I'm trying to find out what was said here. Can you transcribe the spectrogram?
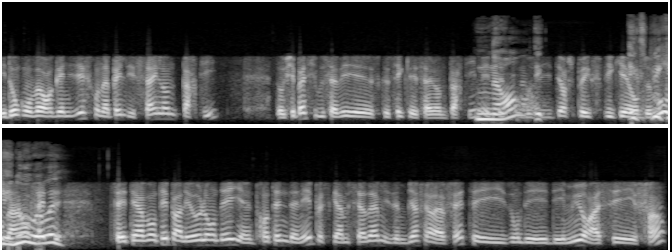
Et donc on va organiser ce qu'on appelle des silent parties. Donc je sais pas si vous savez ce que c'est que les silent parties, mais Non. vos auditeurs je peux expliquer en deux mots. Bah, en fait, ouais. Ça a été inventé par les Hollandais il y a une trentaine d'années parce qu'à Amsterdam ils aiment bien faire la fête et ils ont des, des murs assez fins.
